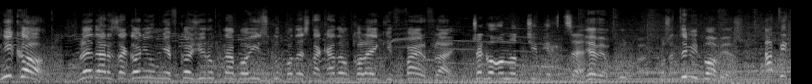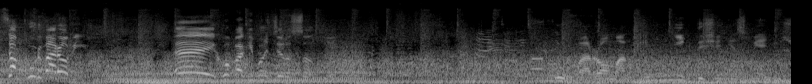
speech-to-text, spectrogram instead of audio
Niko! Bledar zagonił mnie w kozi róg na boisku pod estakadą kolejki w Firefly. Czego on od ciebie chce? Nie wiem, kurwa. Może ty mi powiesz? A ty co kurwa robisz? Ej, chłopaki, bądźcie rozsądni. Kurwa, Roman, nigdy się nie zmienisz.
